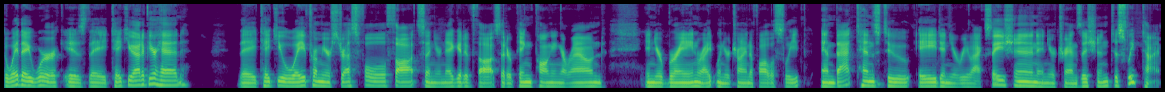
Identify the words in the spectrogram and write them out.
The way they work is they take you out of your head, they take you away from your stressful thoughts and your negative thoughts that are ping ponging around in your brain, right, when you're trying to fall asleep. And that tends to aid in your relaxation and your transition to sleep time.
